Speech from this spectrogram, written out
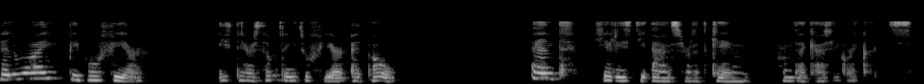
And why people fear? Is there something to fear at all? And here is the answer that came from the Akashic Records.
